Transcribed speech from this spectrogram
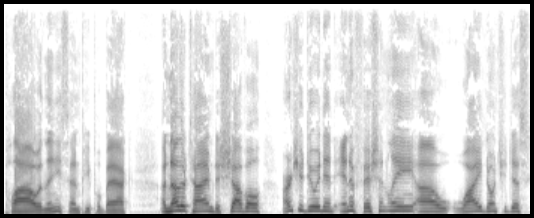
plow, and then you send people back another time to shovel. Aren't you doing it inefficiently? Uh, why don't you just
